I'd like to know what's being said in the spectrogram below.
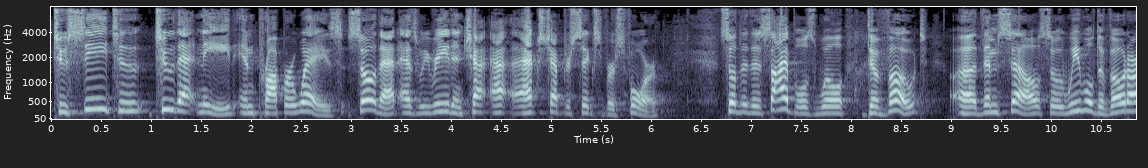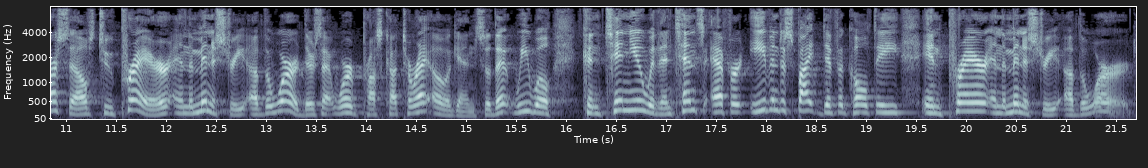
to see to, to that need in proper ways, so that, as we read in cha- Acts chapter 6, verse 4, so the disciples will devote uh, themselves, so we will devote ourselves to prayer and the ministry of the word. There's that word proskatereo again, so that we will continue with intense effort, even despite difficulty, in prayer and the ministry of the word.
